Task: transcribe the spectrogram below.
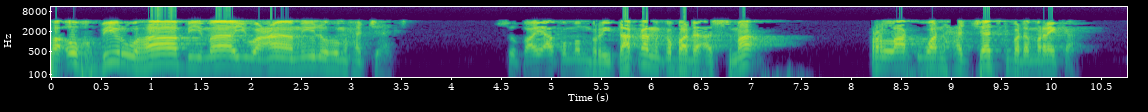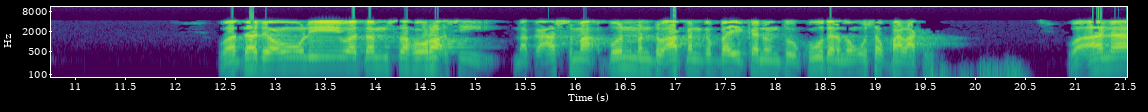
Fa ukhbiruha bima yu'amiluhum Hajjaj. Supaya aku memberitakan kepada Asma perlakuan Hajjaj kepada mereka. Wa tad'u li wa ra'si maka Asma pun mendoakan kebaikan untukku dan mengusap kepalaku. Wa ana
